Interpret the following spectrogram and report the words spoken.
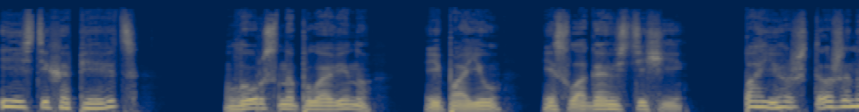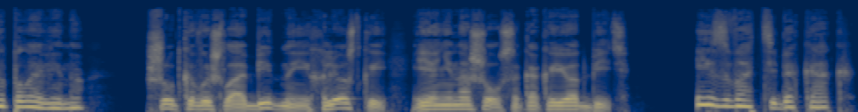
и стихопевец». «Лурс наполовину. И пою, и слагаю стихи». «Поешь тоже наполовину». Шутка вышла обидной и хлесткой, и я не нашелся, как ее отбить. «И звать тебя как?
